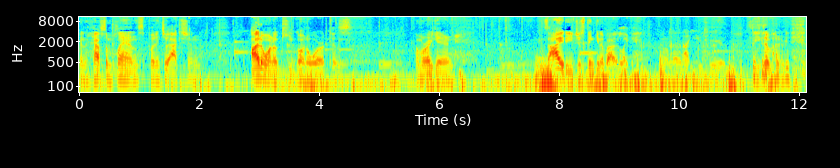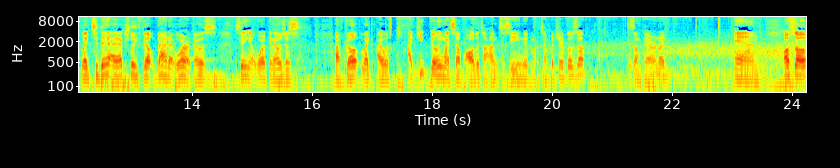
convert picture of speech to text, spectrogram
and have some plans put into action. I don't want to keep going to work because I'm already getting anxiety just thinking about it. Like I don't know. Not you too. thinking about everything. Like today, I actually felt bad at work. I was sitting at work and I was just, I felt like I was, I keep feeling myself all the time to seeing if my temperature goes up because I'm paranoid. And also,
